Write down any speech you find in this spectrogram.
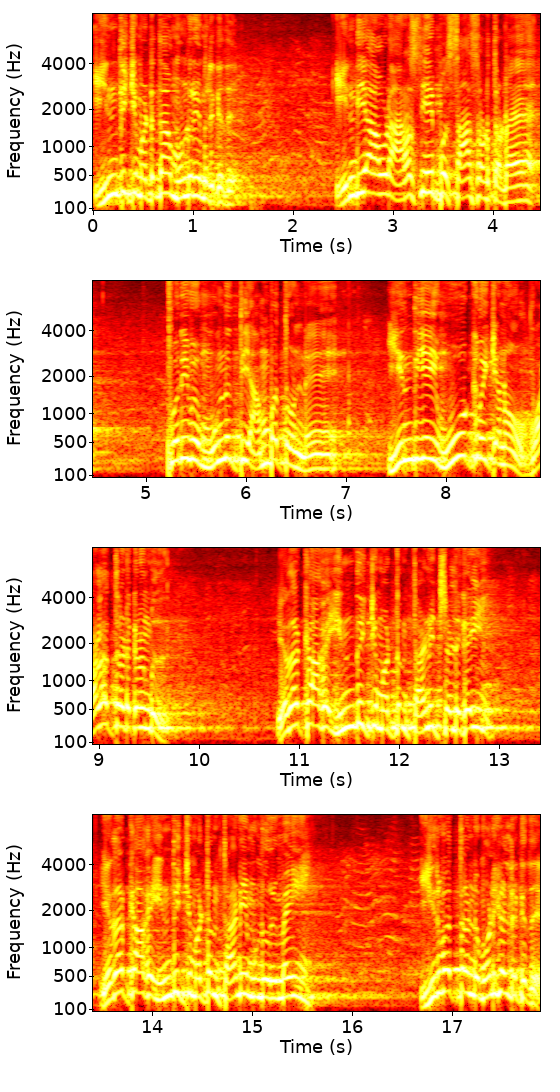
இந்திக்கு மட்டும்தான் முன்னுரிமை இருக்குது. இந்தியாவோட அரசியமைப்பு சாசனத்தோட பிரிவு முன்னூற்றி ஐம்பத்தொன்று இந்தியை ஊக்குவிக்கணும் வளர்த்தெடுக்கணுங்குது. எதற்காக இந்திக்கு மட்டும் தனிச்சலுகை எதற்காக இந்திக்கு மட்டும் தனி முன்னுரிமை? 22 மொழிகள் இருக்குது.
